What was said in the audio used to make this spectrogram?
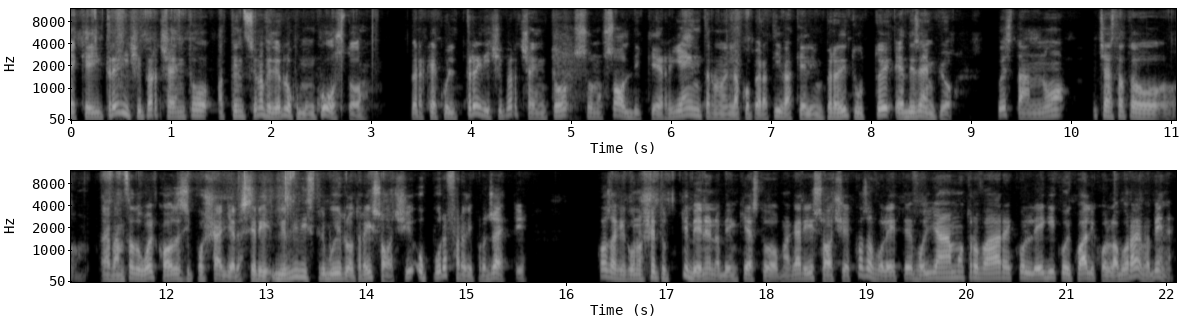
è che il 13%, attenzione a vederlo come un costo, perché quel 13% sono soldi che rientrano nella cooperativa che è l'impresa di tutto e ad esempio quest'anno c'è stato avanzato qualcosa, si può scegliere se di ridistribuirlo tra i soci oppure fare dei progetti. Cosa che conoscete tutti bene, noi abbiamo chiesto magari ai soci cosa volete, vogliamo trovare colleghi con i quali collaborare, va bene,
